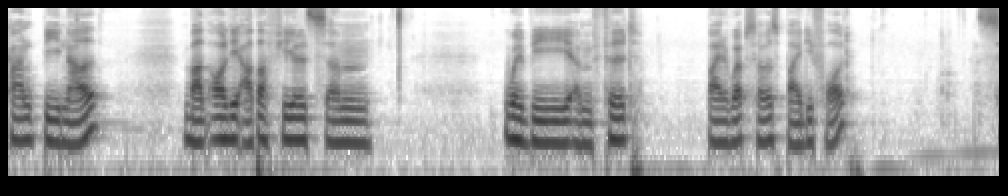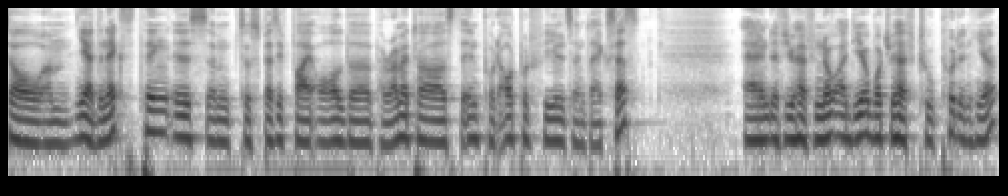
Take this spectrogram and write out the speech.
can't be null, but all the other fields um, will be um, filled by the web service by default. So um, yeah, the next thing is um, to specify all the parameters, the input output fields and the access. And if you have no idea what you have to put in here,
